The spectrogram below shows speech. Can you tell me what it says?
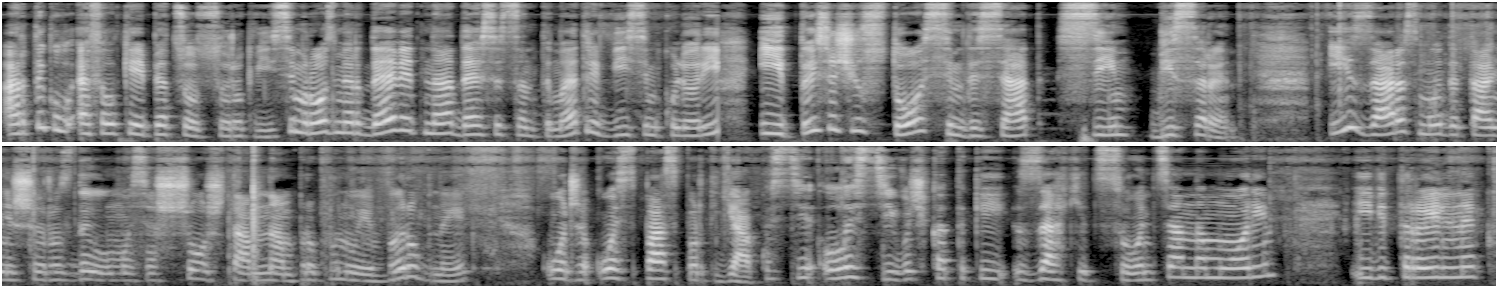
артикул FLK 548, розмір 9 на 10 см, 8 кольорів і 1177 бісерин. І зараз ми детальніше роздивимося, що ж там нам пропонує виробник. Отже, ось паспорт якості, листівочка, такий захід сонця на морі і вітрильник.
